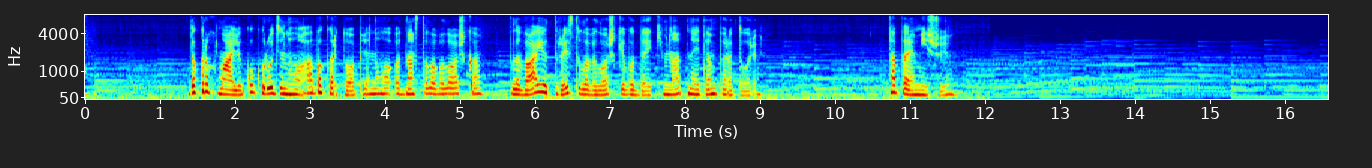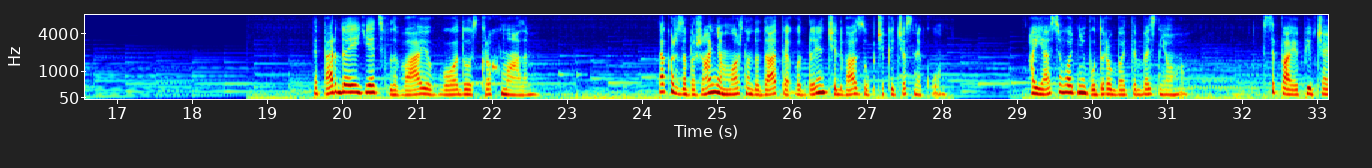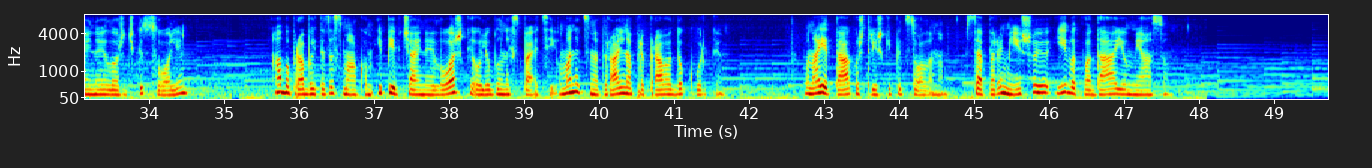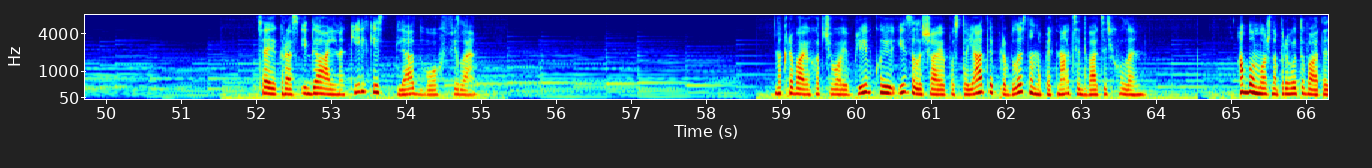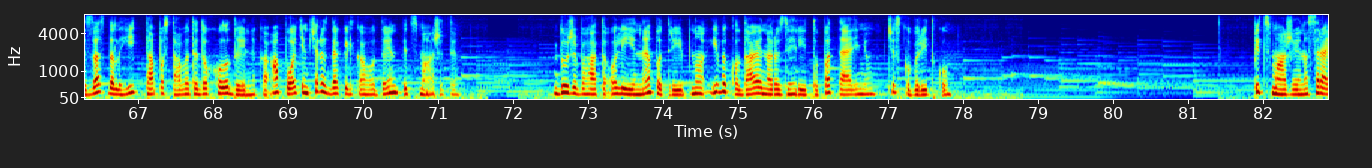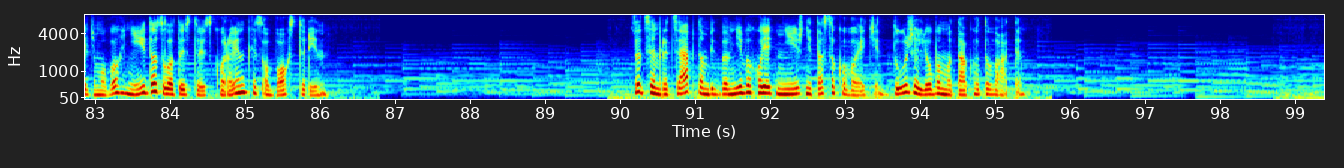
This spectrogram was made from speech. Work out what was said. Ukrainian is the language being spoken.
До крохмалю кукурудзяного або картопляного 1 столова ложка. Вливаю 3 столові ложки води кімнатної температури та перемішую. Тепер до яєць вливаю воду з крохмалем. Також за бажанням можна додати 1 чи 2 зубчики чеснику. А я сьогодні буду робити без нього. Всипаю пів чайної ложечки солі або пробуйте за смаком і пів чайної ложки улюблених спецій. У мене це натуральна приправа до курки. Вона є також трішки підсолена. Все перемішую і викладаю м'ясо. Це якраз ідеальна кількість для двох філе. Накриваю харчовою плівкою і залишаю постояти приблизно на 15-20 хвилин. Або можна приготувати заздалегідь та поставити до холодильника, а потім через декілька годин підсмажити. Дуже багато олії не потрібно і викладаю на розігріту пательню чи сковорідку. Підсмажую на середньому вогні до золотистої скоринки з обох сторін. За цим рецептом відбивні виходять ніжні та соковиті. Дуже любимо так готувати.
